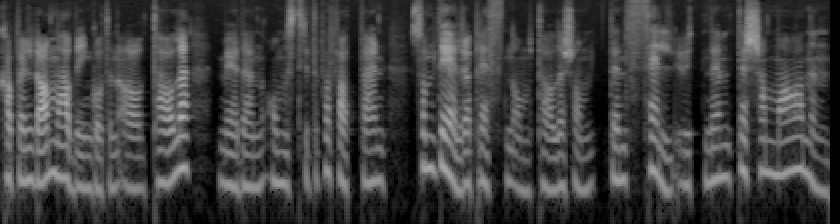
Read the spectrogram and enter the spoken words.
Cappelen Dam hadde inngått en avtale med den omstridte forfatteren som deler av pressen omtaler som den selvutnevnte sjamanen,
